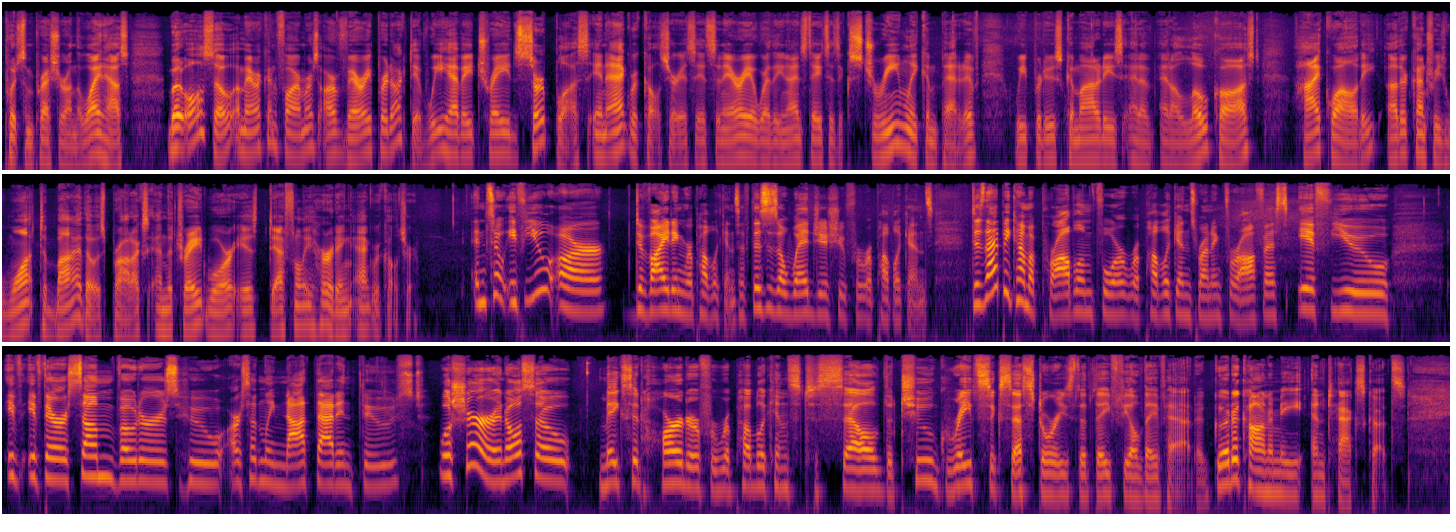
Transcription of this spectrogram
put some pressure on the White House. But also, American farmers are very productive. We have a trade surplus in agriculture. It's, it's an area where the United States is extremely competitive. We produce commodities at a, at a low cost, high quality. Other countries want to buy those products, and the trade war is definitely hurting agriculture. And so, if you are dividing Republicans, if this is a wedge issue for Republicans, does that become a problem for Republicans running for office if you if if there are some voters who are suddenly not that enthused? Well, sure, and also makes it harder for Republicans to sell the two great success stories that they feel they've had a good economy and tax cuts.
